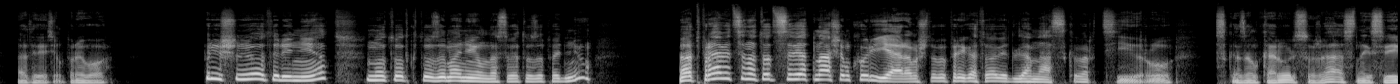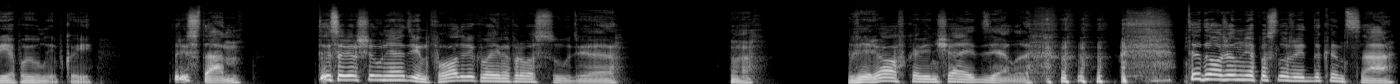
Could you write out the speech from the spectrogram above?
— ответил Прыво. «Пришлет или нет, но тот, кто заманил нас в эту западню, отправится на тот свет нашим курьером, чтобы приготовить для нас квартиру», — сказал король с ужасной свирепой улыбкой. «Тристан». Ты совершил не один подвиг во имя правосудия. Хм. Веревка венчает дело. Ты должен мне послужить до конца.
